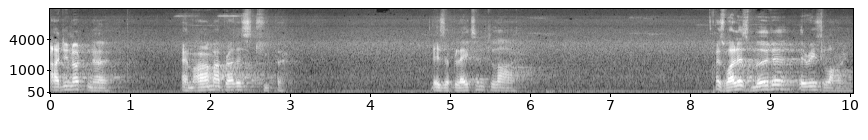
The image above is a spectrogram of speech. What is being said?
I do not know. Am I my brother's keeper? There's a blatant lie. As well as murder, there is lying.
